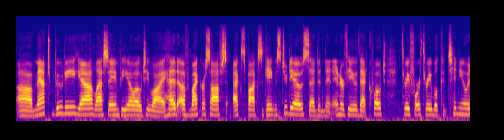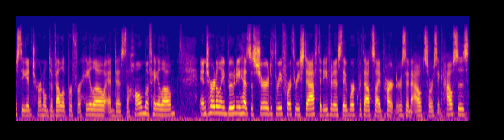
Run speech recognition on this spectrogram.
Uh, Matt Booty, yeah, last name B O O T Y, head of Microsoft's Xbox Game Studios, said in an interview that, quote, 343 will continue as the internal developer for Halo and as the home of Halo. Internally, Booty has assured 343 staff that even as they work with outside partners and outsourcing houses,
